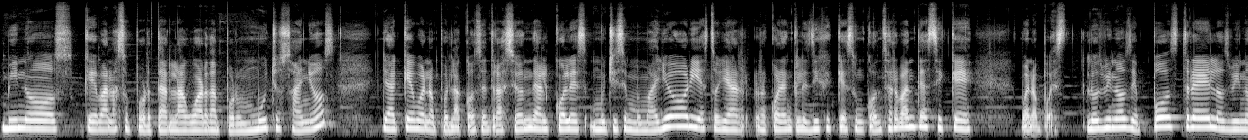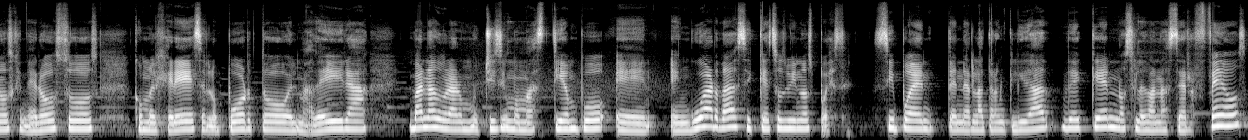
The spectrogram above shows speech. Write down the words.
vinos que van a soportar la guarda por muchos años, ya que bueno, pues la concentración de alcohol es muchísimo mayor y esto ya recuerden que les dije que es un conservante, así que bueno, pues los vinos de postre, los vinos generosos como el Jerez, el Oporto, el Madeira, van a durar muchísimo más tiempo en, en guarda, así que estos vinos pues sí pueden tener la tranquilidad de que no se les van a hacer feos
